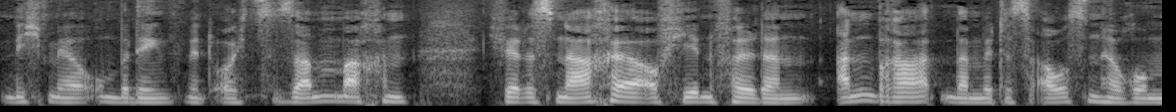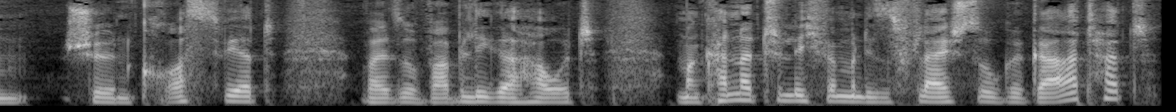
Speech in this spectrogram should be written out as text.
nicht mehr unbedingt mit euch zusammen machen. Ich werde es nachher auf jeden Fall dann anbraten, damit es außen herum schön kross wird, weil so wabbelige Haut. Man kann natürlich, wenn man dieses Fleisch so gegart hat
